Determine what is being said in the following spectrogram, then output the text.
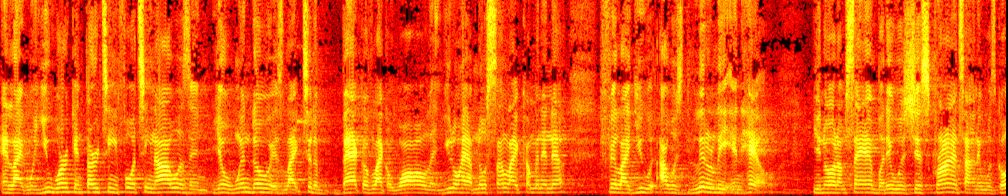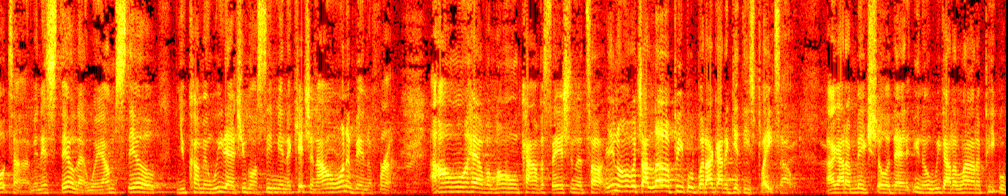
And like when you work in 13, 14 hours and your window is like to the back of like a wall and you don't have no sunlight coming in there, feel like you, I was literally in hell. You know what I'm saying? But it was just grind time. It was go time. And it's still that way. I'm still, you come and We Dat, you're going to see me in the kitchen. I don't want to be in the front. I don't want to have a long conversation to talk, you know, which I love people, but I got to get these plates out. I got to make sure that, you know, we got a line of people.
